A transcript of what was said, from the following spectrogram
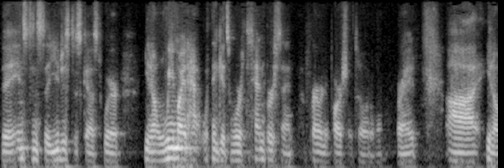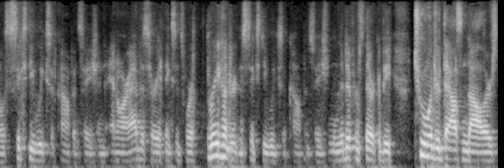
the instance that you just discussed where, you know, we might think it's worth 10% of permanent partial total, right? Uh, you know, 60 weeks of compensation, and our adversary thinks it's worth 360 weeks of compensation. And the difference there could be $200,000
